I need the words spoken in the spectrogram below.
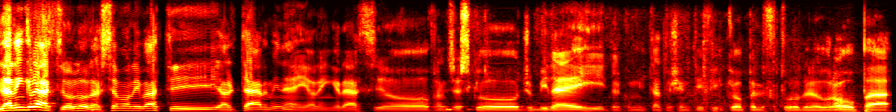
La ringrazio, allora siamo arrivati al termine, io ringrazio Francesco Giubilei del Comitato Scientifico per il Futuro dell'Europa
